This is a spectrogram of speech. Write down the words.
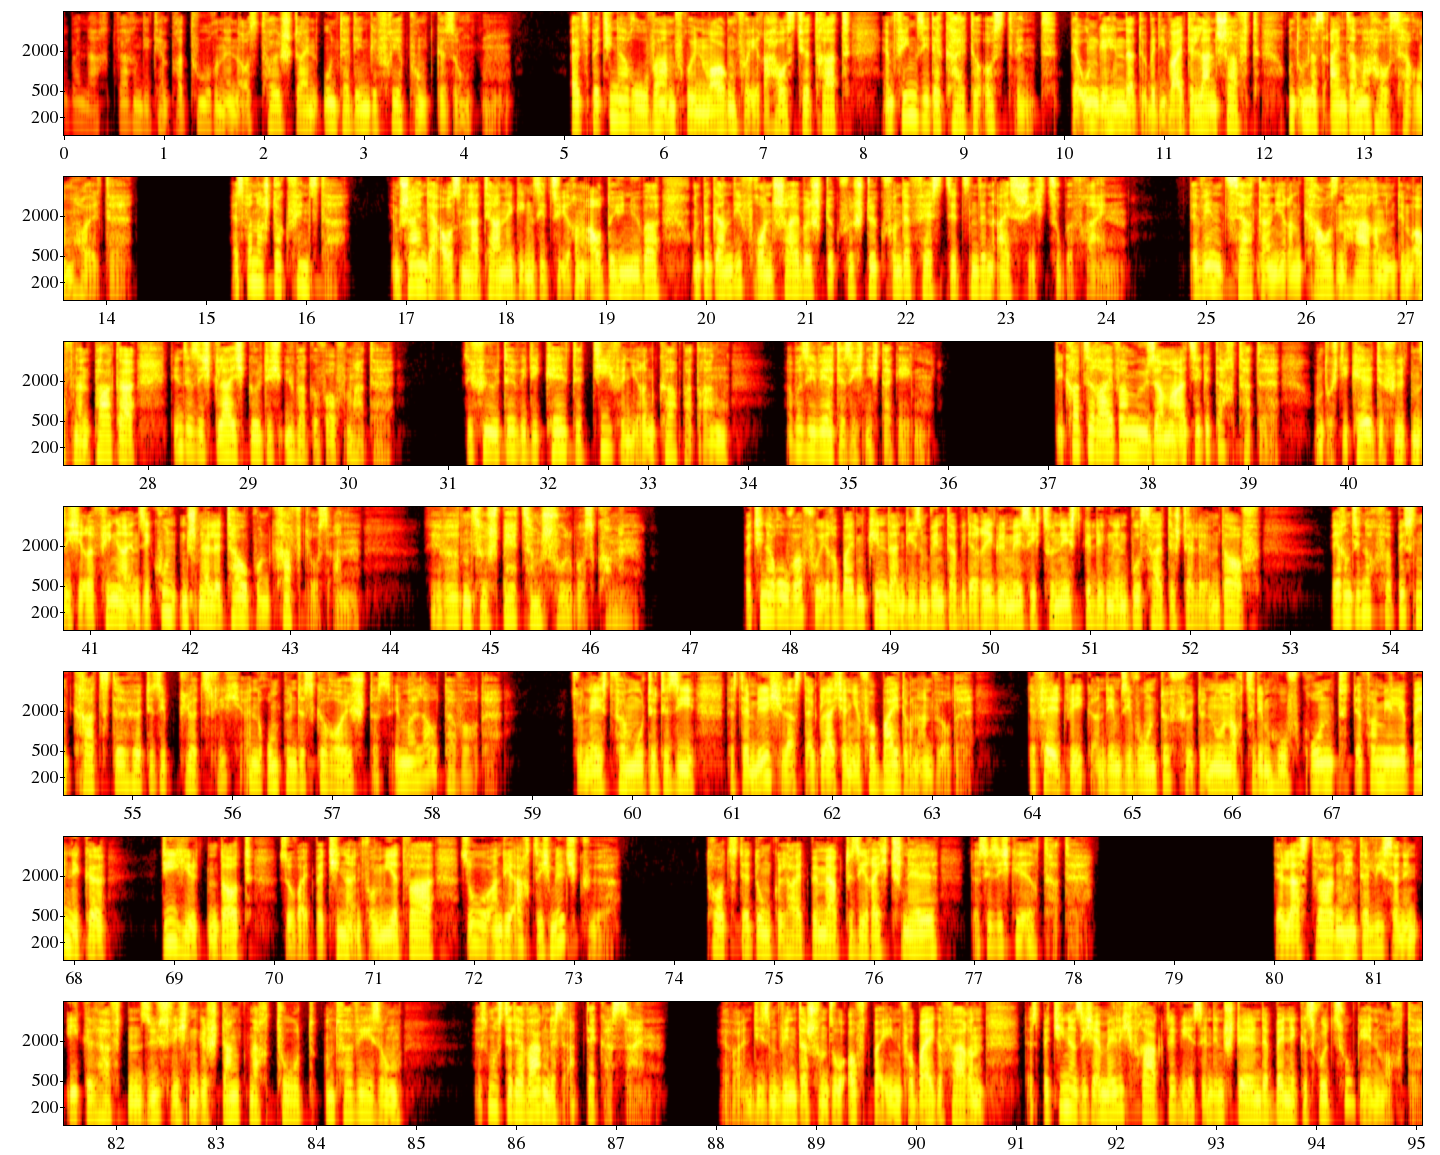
Über Nacht waren die Temperaturen in Ostholstein unter den Gefrierpunkt gesunken. Als Bettina Rover am frühen Morgen vor ihre Haustür trat, empfing sie der kalte Ostwind, der ungehindert über die weite Landschaft und um das einsame Haus herum heulte. Es war noch stockfinster. Im Schein der Außenlaterne ging sie zu ihrem Auto hinüber und begann die Frontscheibe Stück für Stück von der festsitzenden Eisschicht zu befreien. Der Wind zerrte an ihren krausen Haaren und dem offenen Parker, den sie sich gleichgültig übergeworfen hatte. Sie fühlte, wie die Kälte tief in ihren Körper drang, aber sie wehrte sich nicht dagegen. Die Kratzerei war mühsamer, als sie gedacht hatte, und durch die Kälte fühlten sich ihre Finger in Sekundenschnelle taub und kraftlos an. Sie würden zu spät zum Schulbus kommen. Bettina Rover fuhr ihre beiden Kinder in diesem Winter wieder regelmäßig zur nächstgelegenen Bushaltestelle im Dorf. Während sie noch verbissen kratzte, hörte sie plötzlich ein rumpelndes Geräusch, das immer lauter wurde. Zunächst vermutete sie, dass der Milchlaster gleich an ihr vorbeidonnern würde. Der Feldweg, an dem sie wohnte, führte nur noch zu dem Hofgrund der Familie Bennecke. Die hielten dort, soweit Bettina informiert war, so an die 80 Milchkühe. Trotz der Dunkelheit bemerkte sie recht schnell, dass sie sich geirrt hatte. Der Lastwagen hinterließ einen ekelhaften, süßlichen Gestank nach Tod und Verwesung. Es musste der Wagen des Abdeckers sein. Er war in diesem Winter schon so oft bei ihnen vorbeigefahren, dass Bettina sich allmählich fragte, wie es in den Ställen der Bennekes wohl zugehen mochte.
